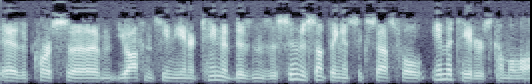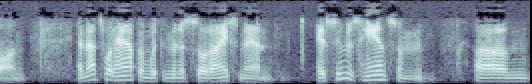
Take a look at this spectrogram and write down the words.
as of course um, you often see in the entertainment business, as soon as something is successful, imitators come along, and that's what happened with the Minnesota Iceman. As soon as Hansen um,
